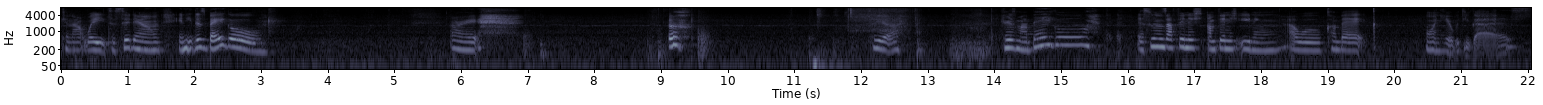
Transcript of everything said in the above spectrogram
cannot wait to sit down and eat this bagel. All right. Ugh. So yeah, here's my bagel. As soon as I finish, I'm finished eating, I will come back on here with you guys.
